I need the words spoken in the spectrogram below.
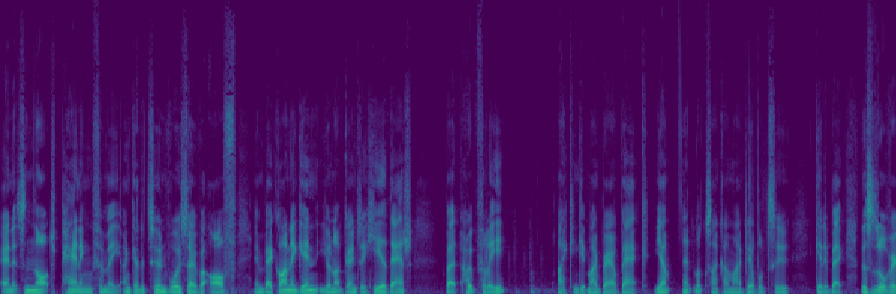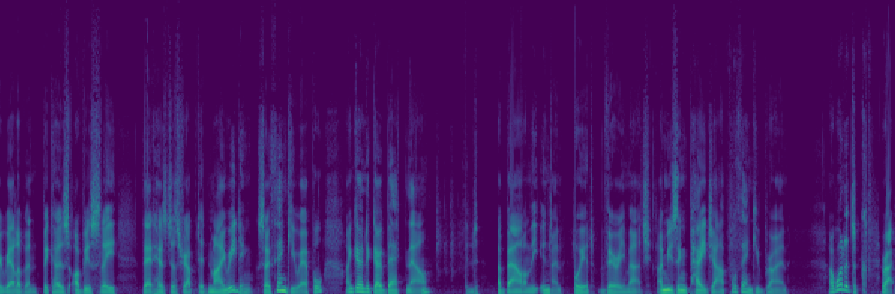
and it's not panning for me. I'm going to turn voiceover off and back on again. You're not going to hear that, but hopefully I can get my braille back. Yep, it looks like I might be able to get it back. This is all very relevant because obviously that has disrupted my reading. So thank you, Apple. I'm going to go back now about on the internet. Enjoy it very much. I'm using PageUp. Well, thank you, Brian. I wanted to. Right.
